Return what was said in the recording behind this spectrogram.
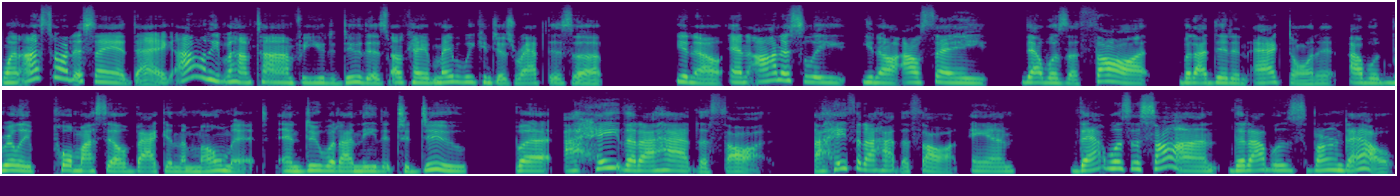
when I started saying, dang, I don't even have time for you to do this. Okay, maybe we can just wrap this up, you know. And honestly, you know, I'll say that was a thought, but I didn't act on it. I would really pull myself back in the moment and do what I needed to do. But I hate that I had the thought. I hate that I had the thought. And that was a sign that I was burned out.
